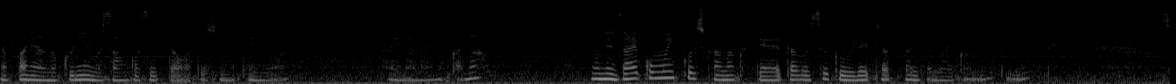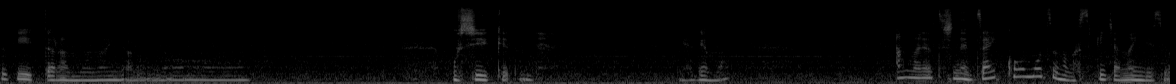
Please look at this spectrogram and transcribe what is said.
やっぱりあのクリーム3個セットは私の手には入らないのかな。もうね在庫も1個しかなくて多分すぐ売れちゃったんじゃないかなと思って。次行ったらもうないんだろうな。惜しいけどね。いやでもあんまり私ね在庫を持つのが好きじゃないんですよ。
